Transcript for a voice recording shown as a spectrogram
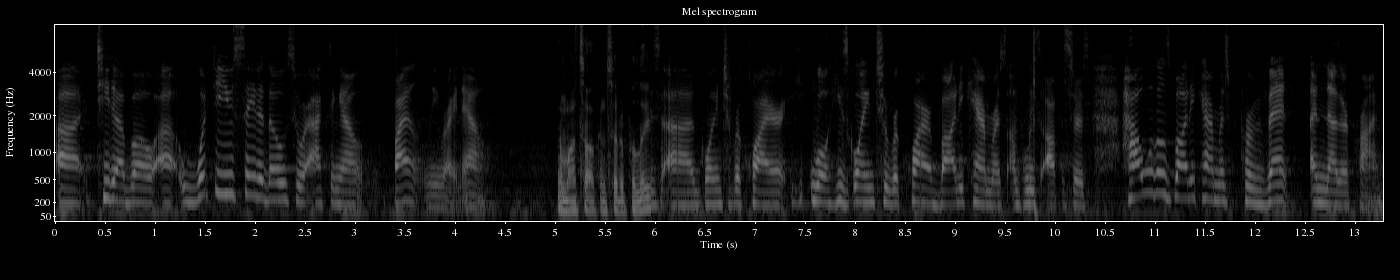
Uh, T-Dubbo, uh, what do you say to those who are acting out violently right now. Am I talking to the police? Uh, going to require, well, he's going to require body cameras on police officers. How will those body cameras prevent another crime?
